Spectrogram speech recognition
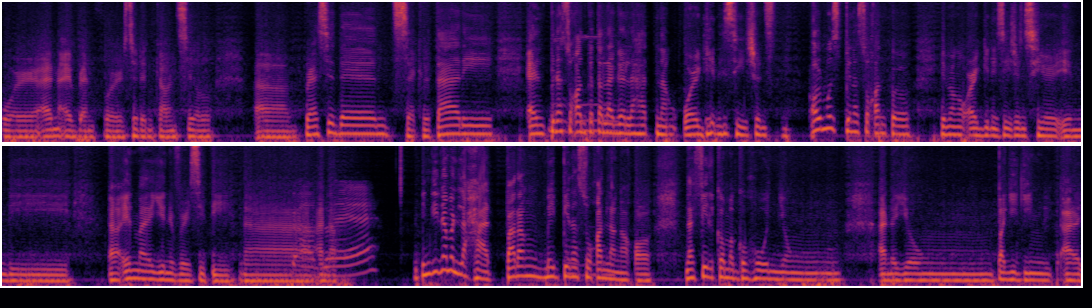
for ano, I ran for student council um, president, secretary, and pinasukan ko talaga lahat ng organizations. Almost pinasukan ko yung mga organizations here in the uh, in my university na ano, Grabe. Hindi naman lahat. Parang may pinasukan lang ako na feel ko mag-hone yung ano yung pagiging ah,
